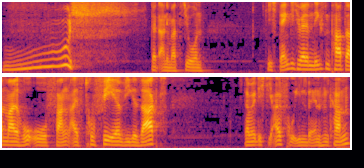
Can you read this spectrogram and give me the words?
Wusch. Das Animation. Ich denke, ich werde im nächsten Part dann mal Ho-Oh fangen als Trophäe, wie gesagt. Damit ich die Alfruinen beenden kann.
